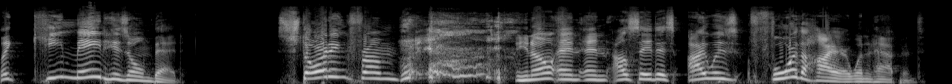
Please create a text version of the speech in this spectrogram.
like he made his own bed. Starting from you know, and and I'll say this, I was for the hire when it happened.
